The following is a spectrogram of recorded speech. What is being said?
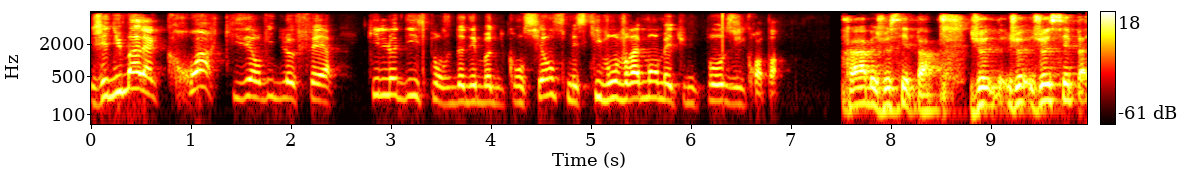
j'ai du mal à croire qu'ils aient envie de le faire, qu'ils le disent pour se donner bonne conscience, mais ce qu'ils vont vraiment mettre une pause, j'y crois pas. Ah ben je sais pas, je je je sais pas.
